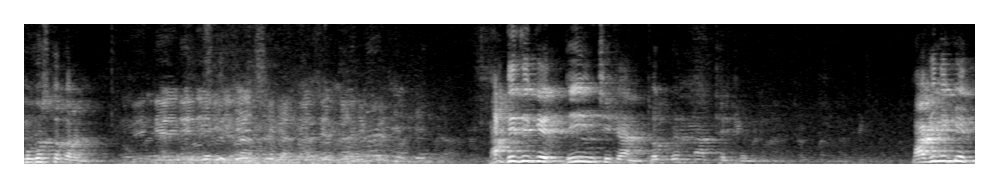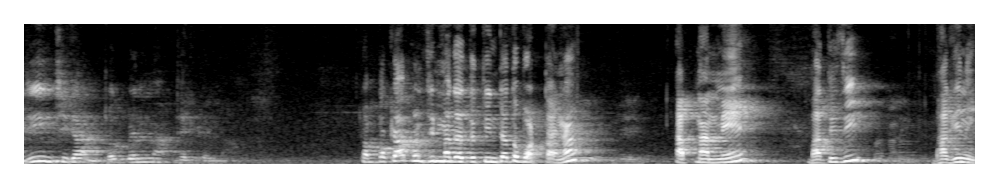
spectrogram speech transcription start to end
মুখস্থ করেন। ভাতিজিকে দিন শিখান, ঠকবেন না, ঠেকবেন না। ভাগিনীকে দিন শিখান, ঠকবেন না, ঠেকবেন না। কমপক্ষে আপনার জিম্মাদারিতে তিনটা তো বর্তায় না? আপনার মেয়ে, ভাতিজি ভাগিনী।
